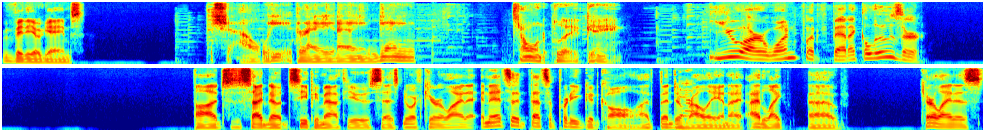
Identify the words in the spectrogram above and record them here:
video games. Shall we play a game? I want to play a game. You are one pathetic loser. Uh, just a side note, CP Matthews says North Carolina, and that's a that's a pretty good call. I've been to Yeah. Raleigh, and I I like uh, Carolina's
